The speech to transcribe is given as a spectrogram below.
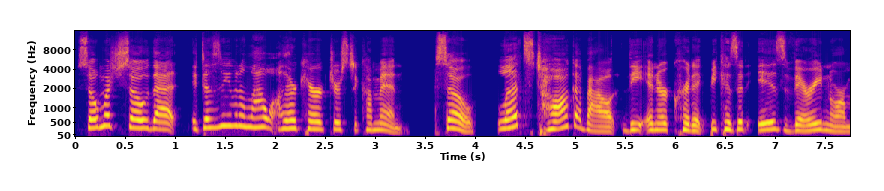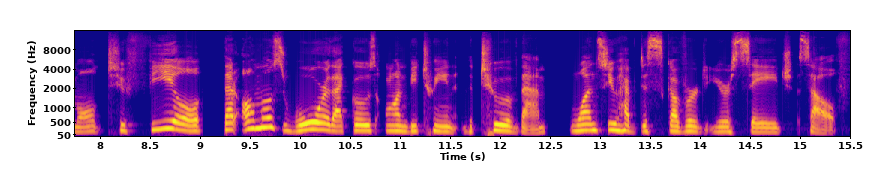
So much so that it doesn't even allow other characters to come in. So let's talk about the inner critic because it is very normal to feel that almost war that goes on between the two of them once you have discovered your sage self.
